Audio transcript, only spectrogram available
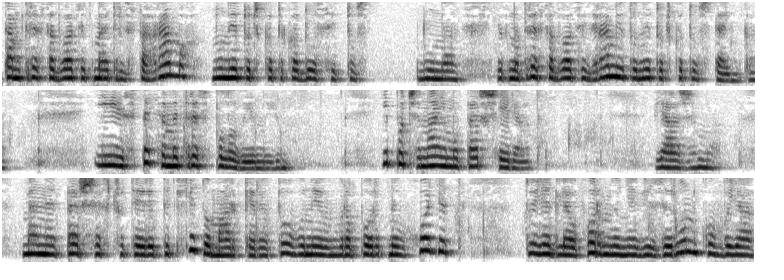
Там 320 метрів в 100 грамах, ну ниточка така досить товста, ну, на, як на 320 грамів, то ниточка товстенька. І спицями 3,5. І починаємо перший ряд. В'яжемо. У мене перших 4 петлі до маркера, то вони в рапорт не входять, то я для оформлення візерунку, бо я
